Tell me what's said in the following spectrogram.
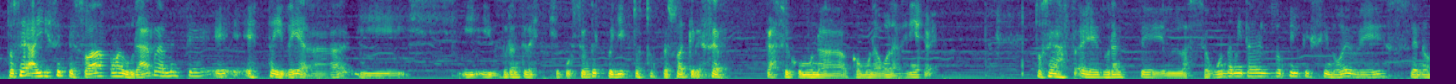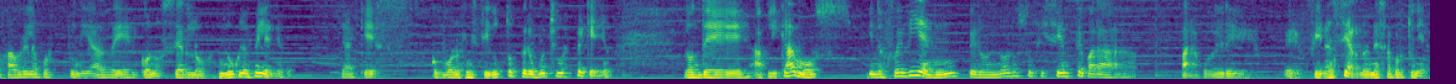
Entonces ahí se empezó a madurar realmente eh, esta idea y, durante la ejecución del proyecto esto empezó a crecer casi como una, como una bola de nieve. Entonces, eh, durante la segunda mitad del 2019 se nos abre la oportunidad de conocer los núcleos milenios, ya que es como los institutos, pero mucho más pequeños, donde aplicamos y nos fue bien, pero no lo suficiente para, para poder eh, eh, financiarlo en esa oportunidad.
